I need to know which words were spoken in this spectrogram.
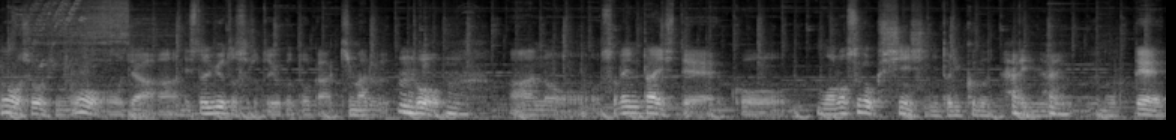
の商品をじゃあディストリビュートするということが決まるうんと、あのそれに対してこうものすごく真摯に取り組むっていうのはいはい。って、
